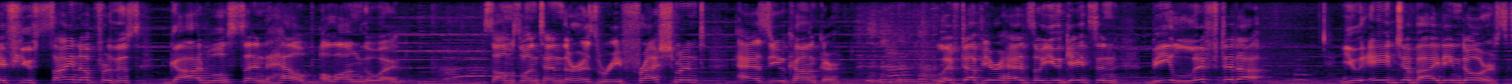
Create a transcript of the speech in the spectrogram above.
If you sign up for this, God will send help along the way. Psalms 110 There is refreshment as you conquer. Lift up your heads, O you gates, and be lifted up, you age abiding doors,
